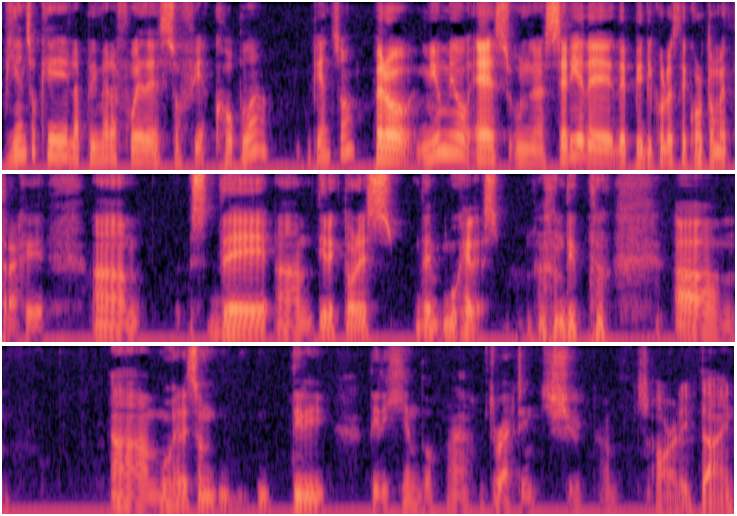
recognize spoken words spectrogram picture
Pienso que la primera fue de Sofía Coppola, pienso. Pero Mew Mew es una serie de, de películas de cortometraje de directores de mujeres. Mujeres son dirigiendo, ah, directing, shoot, I'm already dying.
